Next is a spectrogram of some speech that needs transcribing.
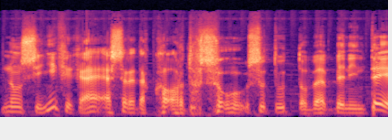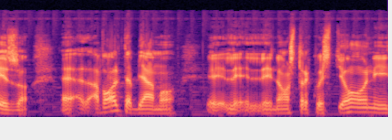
non significa eh, essere d'accordo su, su, tutto ben inteso. Eh, a volte abbiamo eh, le, le, nostre questioni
